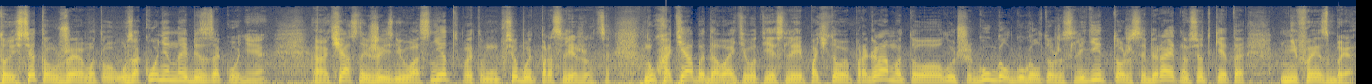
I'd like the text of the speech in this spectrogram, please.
То есть это уже вот узаконенное беззаконие. А, частной жизни у вас нет, поэтому все будет прослеживаться. Ну, хотя бы давайте, вот если почтовая программа, то лучше Google. Google тоже следит, тоже собирает, но все-таки это не ФСБ.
